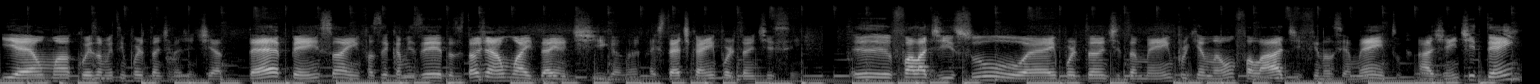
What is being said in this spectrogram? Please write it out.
e é uma coisa muito importante, né? A gente até pensa em fazer camisetas e tal, já é uma ideia antiga, né? A estética é importante sim. Falar disso é importante também, porque não falar de financiamento? A gente tem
